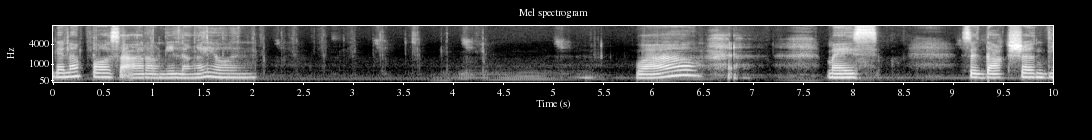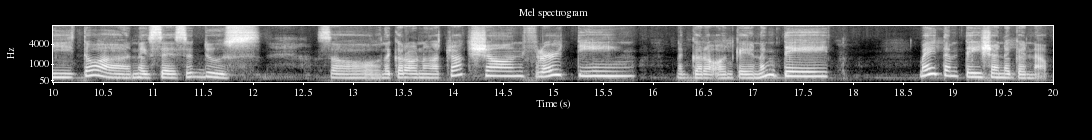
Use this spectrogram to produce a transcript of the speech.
Ganap po sa araw nila ngayon. Wow! May seduction dito ah, nagseseduce. So, nagkaroon ng attraction, flirting, nagkaroon kayo ng date, may temptation na ganap.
